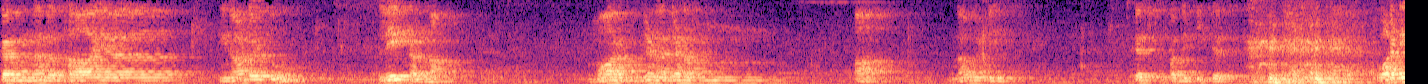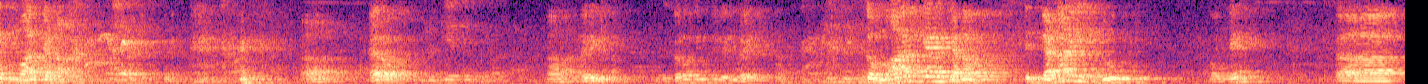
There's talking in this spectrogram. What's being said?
Karnavadhaya, in order to slay Karna. Marganaganam. Ah, now it is test for the teachers. what is Margana? uh, arrow. Ah, very good. To be very right. so Margana Ganam. See, Gana is group. Okay? Uh,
